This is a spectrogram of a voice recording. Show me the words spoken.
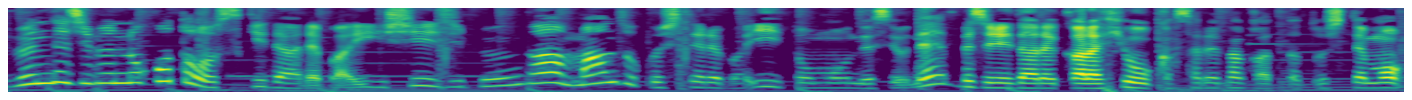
分で自分のことを好きであればいいし、自分が満足してればいいと思うんですよね。別に誰から評価されなかったとしても。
